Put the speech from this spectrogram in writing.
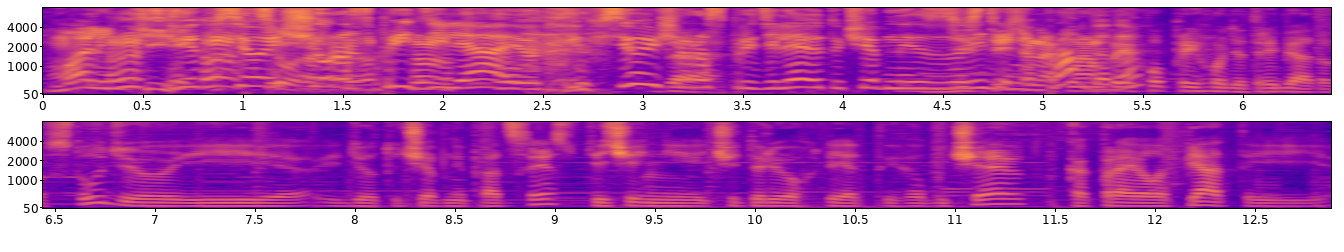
маленькие Их все еще распределяют. Их все еще распределяют учебные заведения. Действительно, к нам Правда, приходят ребята в студию, и идет учебный процесс. В течение четырех лет их обучают. Как правило, пятый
